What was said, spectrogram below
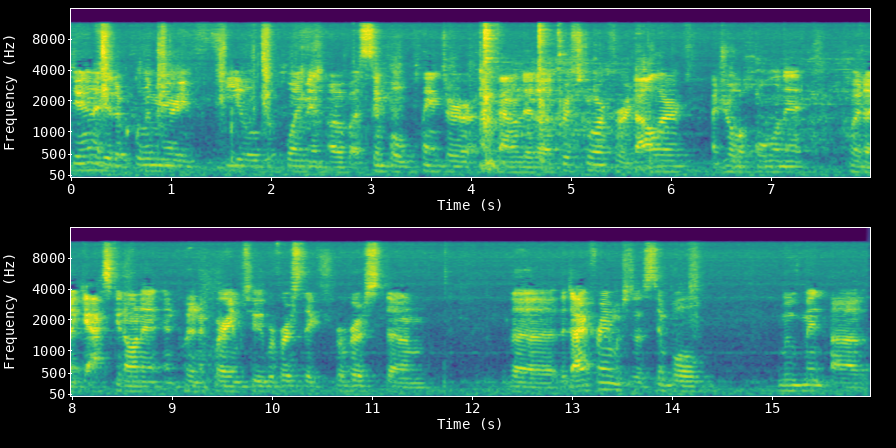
Dan and I did a preliminary field deployment of a simple planter I found at a thrift store for a dollar. I drilled a hole in it, put a gasket on it, and put an aquarium tube, reversed the, reversed, um, the, the diaphragm, which is a simple movement, of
